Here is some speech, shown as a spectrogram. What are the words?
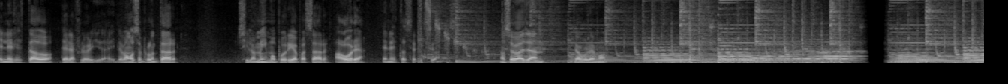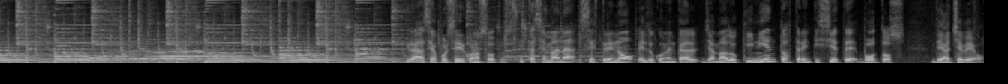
en el estado de la Florida. Y le vamos a preguntar si lo mismo podría pasar ahora en estas elecciones. No se vayan, ya volvemos. Gracias por seguir con nosotros. Esta semana se estrenó el documental llamado 537 votos de HBO.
